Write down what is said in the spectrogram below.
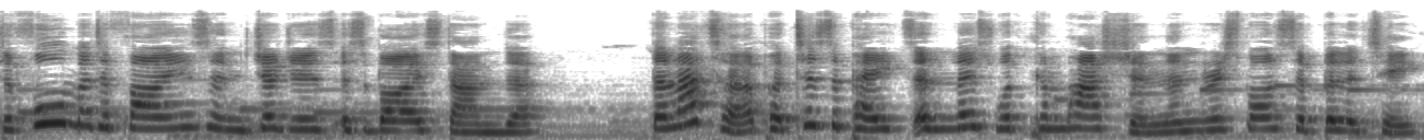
The former defines and judges as a bystander. The latter participates and lives with compassion and responsibility.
